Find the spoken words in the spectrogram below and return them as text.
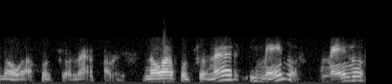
no va a funcionar, Pablo. No va a funcionar y menos, menos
